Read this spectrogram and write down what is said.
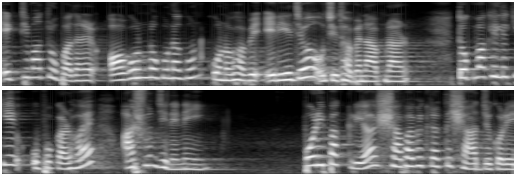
একটিমাত্র উপাদানের অগণ্য গুণাগুণ কোনোভাবে এড়িয়ে যাওয়া উচিত হবে না আপনার। তোকমা খেলে কি উপকার হয়? আসুন জেনে নেই। পরিপাক ক্রিয়া স্বাভাবিক রাখতে সাহায্য করে।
